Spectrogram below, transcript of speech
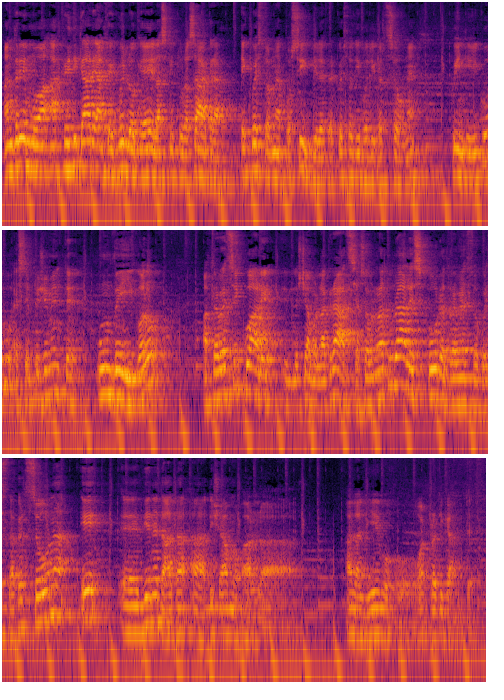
andremmo a, a, criticare anche quello che è la scrittura sacra e questo non è possibile per questo tipo di persone. Quindi il guru è semplicemente un veicolo attraverso il quale diciamo, la grazia sovrannaturale scorre attraverso questa persona e eh, viene data a, diciamo, al, all'allievo o al praticante.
